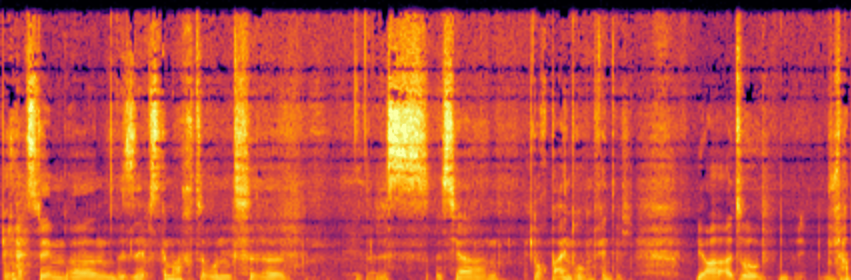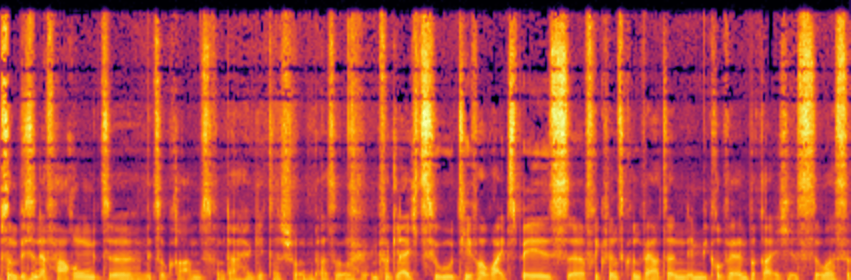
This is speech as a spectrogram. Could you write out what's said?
Trotzdem äh, selbst gemacht und äh, es ist ja doch beeindruckend, finde ich. Ja, also ich habe so ein bisschen Erfahrung mit, äh, mit so Krams, von daher geht das schon. Also im Vergleich zu TV Whitespace, äh, Frequenzkonvertern im Mikrowellenbereich ist sowas äh,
